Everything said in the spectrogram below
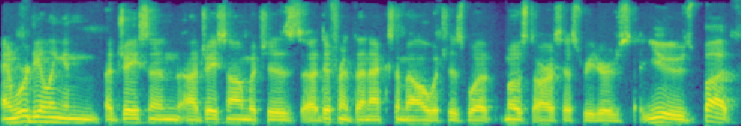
And we're dealing in a JSON, uh, JSON, which is uh, different than XML, which is what most RSS readers use. But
